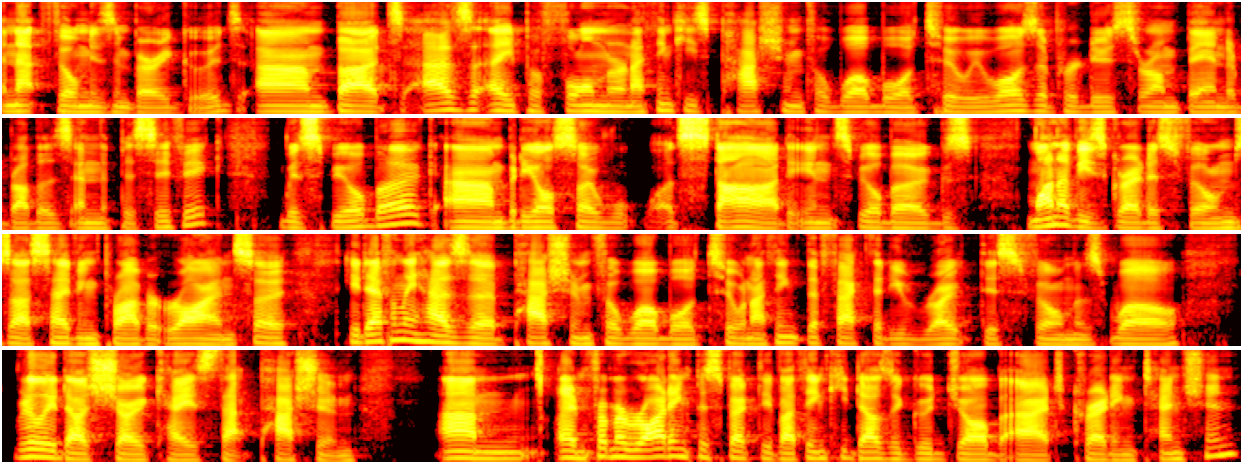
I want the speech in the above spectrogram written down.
and that film isn't very good. Um, but as a performer, and I think his passion for World War II, he was a producer on Band of Brothers and the Pacific with Spielberg, um, but he also w- starred in Spielberg's one of his greatest films, uh, Saving Private Ryan. So he definitely has a passion for World War II, and I think the fact that he wrote this film as well really does showcase that passion. Um, and from a writing perspective, I think he does a good job at creating tension,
